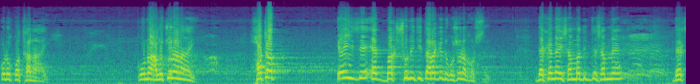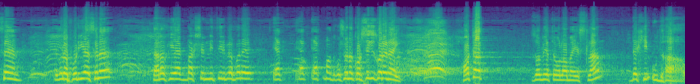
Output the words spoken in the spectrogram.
কোনো কথা নাই, কোনো আলোচনা নাই। হঠাৎ এই যে এক বাক্স নীতি তারা কিন্তু ঘোষণা করছে। দেখেন নাই সাংবাদিকদের সামনে? দেখছেন? এগুলো পড়িয়ে আছে না? তারা কি এক বাক্সের নীতির ব্যাপারে এক এক, একমত ঘোষণা করছে কি করে নাই? হঠাৎ জমিয়তে ওলামা ইসলাম দেখি উধাও,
